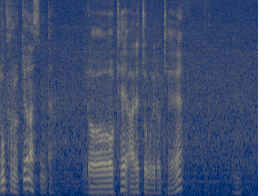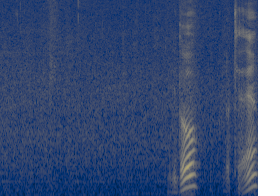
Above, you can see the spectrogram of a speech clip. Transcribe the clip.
루프를 끼워놨습니다. 이렇게 아래쪽으로 이렇게 여기도 이렇게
